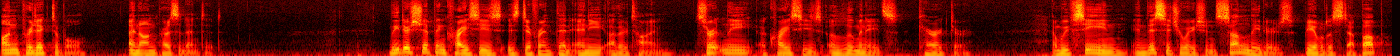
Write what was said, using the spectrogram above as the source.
unpredictable, and unprecedented. Leadership in crises is different than any other time. Certainly, a crisis illuminates character. And we've seen in this situation some leaders be able to step up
